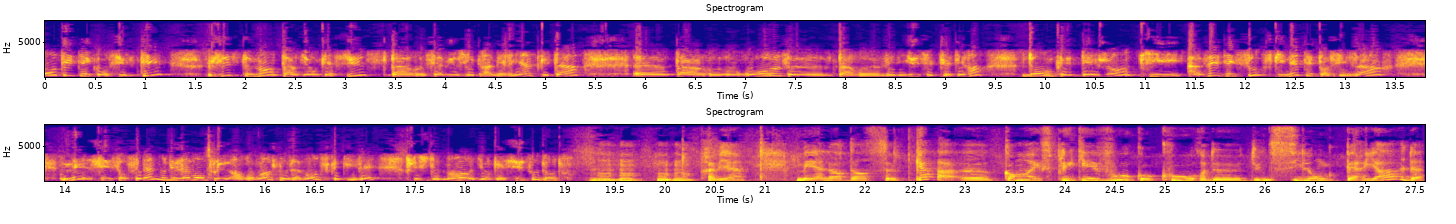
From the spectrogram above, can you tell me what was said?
ont été consultées justement par Dion Cassius, par Servius le grammairien plus tard, euh, par Orose, euh, par Vélius, etc. Donc des gens qui avaient des sources qui n'étaient pas César, mais ces sources-là, nous ne les avons plus. En revanche, nous avons ce que disait justement Dion Cassius ou d'autres. Mhm, mhm, très bien. Mais alors, dans ce cas, euh, comment expliquez-vous qu'au cours d'une si longue période,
